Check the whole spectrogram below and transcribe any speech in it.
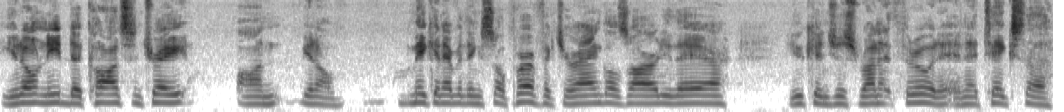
You don't need to concentrate on, you know, making everything so perfect. Your angle's already there. You can just run it through it, and it takes the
